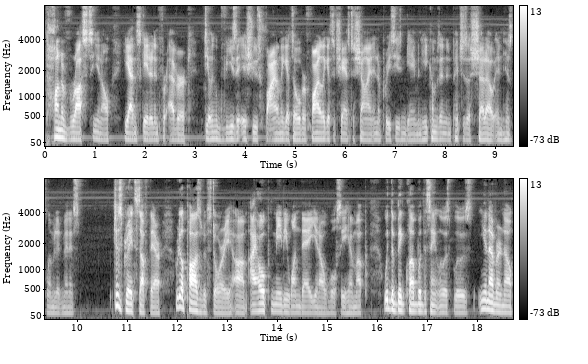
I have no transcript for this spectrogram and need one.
ton of rust. You know, he hadn't skated in forever dealing with visa issues finally gets over, finally gets a chance to shine in a preseason game, and he comes in and pitches a shutout in his limited minutes. Just great stuff there. Real positive story. Um, I hope maybe one day, you know, we'll see him up with the big club with the St. Louis Blues. You never know.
